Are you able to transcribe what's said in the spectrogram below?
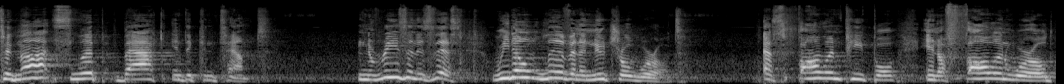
to not slip back into contempt. And the reason is this we don't live in a neutral world. As fallen people in a fallen world,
